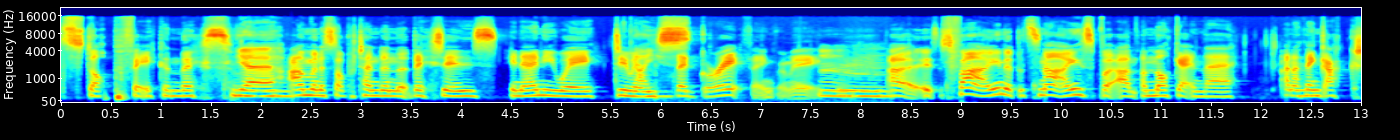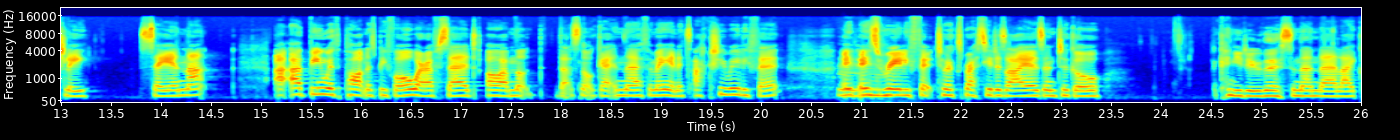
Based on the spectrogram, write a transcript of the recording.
stop faking this. Yeah. I'm going to stop pretending that this is in any way doing Nice. the great thing for me. Mm. Mm. Uh, it's fine, it's nice, but I'm, I'm not getting there. And I think mm. actually saying that, I, I've been with partners before where I've said, oh, I'm not, that's not getting there for me. And it's actually really fit. It, it's really fit to express your desires and to go, can you do this? And then they're like,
